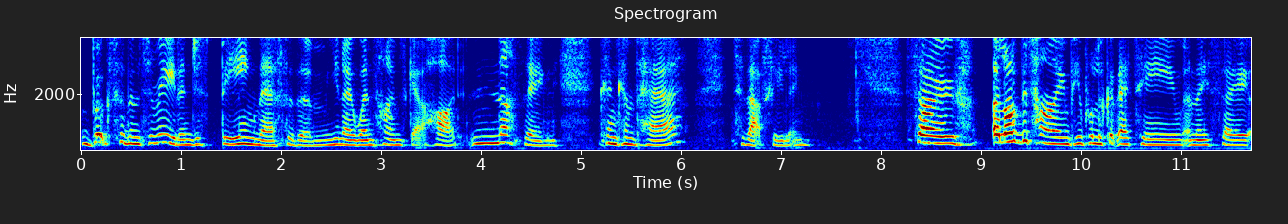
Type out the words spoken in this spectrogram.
books for them to read and just being there for them, you know, when times get hard. Nothing can compare to that feeling. So, a lot of the time, people look at their team and they say,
